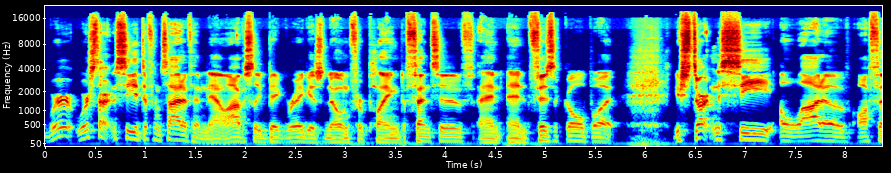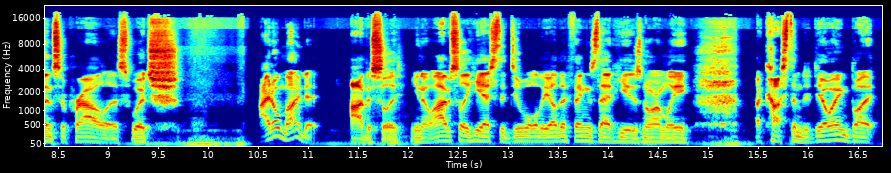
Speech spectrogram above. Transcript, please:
we're we're starting to see a different side of him now. Obviously, Big Rig is known for playing defensive and and physical, but you're starting to see a lot of offensive prowess, which I don't mind it. Obviously, you know, obviously he has to do all the other things that he is normally accustomed to doing, but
